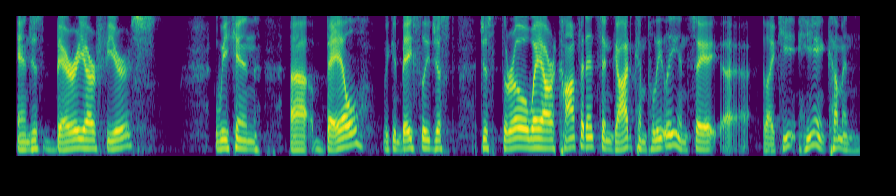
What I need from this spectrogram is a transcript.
and just bury our fears. We can uh, bail. We can basically just, just throw away our confidence in God completely and say, uh, like, he, he ain't coming.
